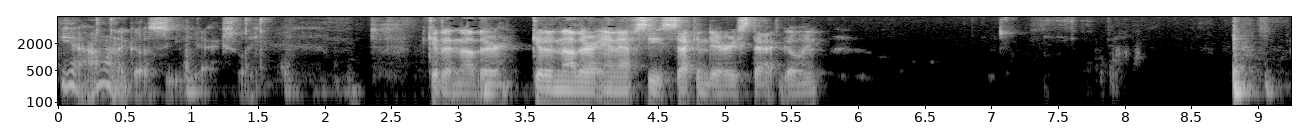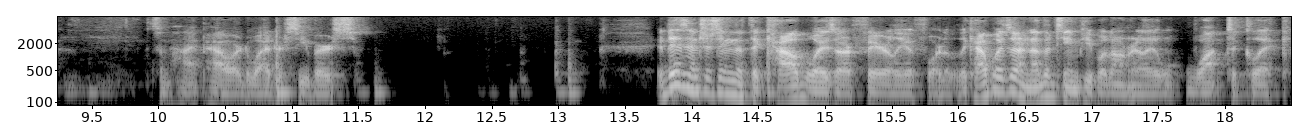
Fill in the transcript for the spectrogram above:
yeah, I want to go CD actually. Get another, get another NFC secondary stat going. Some high-powered wide receivers. It is interesting that the Cowboys are fairly affordable. The Cowboys are another team people don't really want to click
